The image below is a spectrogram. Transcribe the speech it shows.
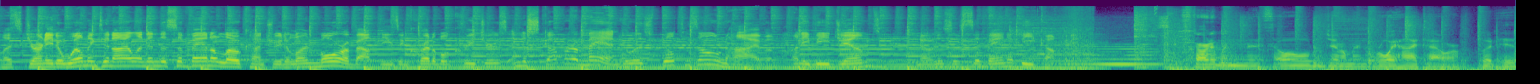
Let's journey to Wilmington Island in the Savannah Low Country to learn more about these incredible creatures and discover a man who has built his own hive of honeybee gems known as the Savannah Bee Company. It started when this old gentleman, Roy Hightower, put his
